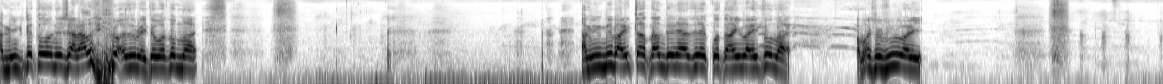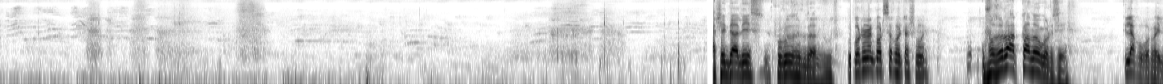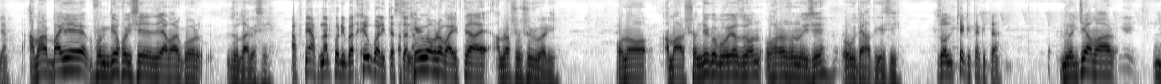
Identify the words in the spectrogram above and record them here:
আমি একটা তো সারা আজ উড়াইতে পারতাম না আমি যদি বাড়িতে থাকতাম জেনে আছে কোথা আমি বাড়িতেও না আমার শ্বশুর বাড়ি। আশি দাদি ঘটনা করছে কয়টার সময়? ফজর আক্কানো করছে। কিলা খবর হইলা আমার বাইরে ফোন দিয়ে কইছে যে আমার ঘর জ্বলা গেছে। আপনি আপনার পরিবার কেউ বাড়িতে আসলেন না কেউ আমরা বাড়িতে নাই আমরা শ্বশুর বাড়ি অন আমার সন্দেহ বয়জন ওহারজন হয়েছে ও দেখাতে গেছি। জ্বলছে কিতা কিতা? জ্বলছে আমার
